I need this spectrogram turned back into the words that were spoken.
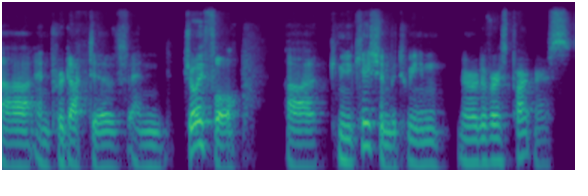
uh, and productive and joyful uh, communication between neurodiverse partners.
